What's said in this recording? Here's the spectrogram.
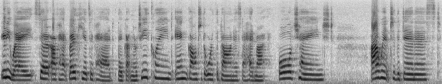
Anyway, so I've had both kids have had they've gotten their teeth cleaned and gone to the orthodontist. I had my oil changed. I went to the dentist.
